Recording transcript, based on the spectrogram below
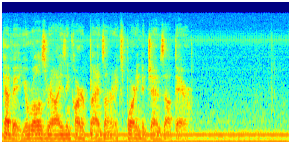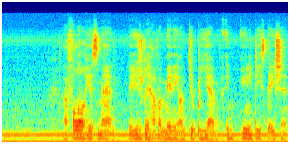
Kaveh, your role is realizing Carter plans on exporting the gems out there. I follow his man. They usually have a meeting on 2 p.m. in Unity Station.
